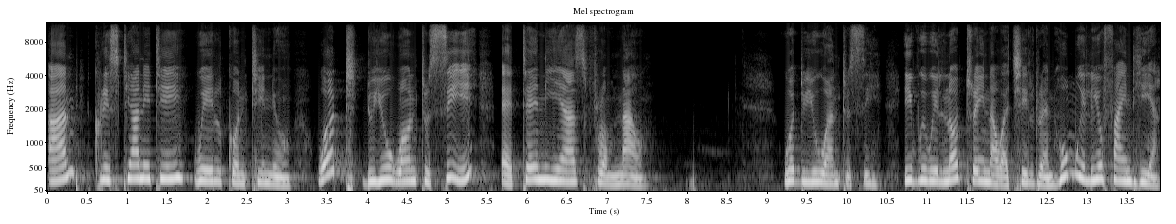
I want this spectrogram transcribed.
and Christianity will continue. What do you want to see at 10 years from now? What do you want to see? If we will not train our children, whom will you find here?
